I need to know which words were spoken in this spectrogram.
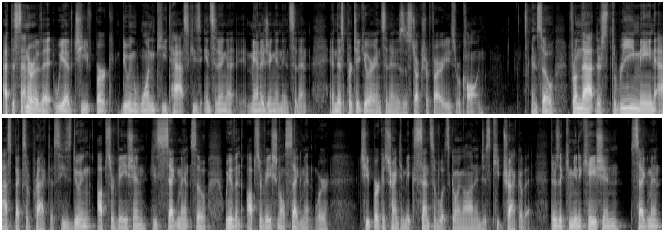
at the center of it, we have Chief Burke doing one key task. He's incident, managing an incident. And this particular incident is a structure fire he's recalling. And so from that, there's three main aspects of practice. He's doing observation, he's segment. So we have an observational segment where Chief Burke is trying to make sense of what's going on and just keep track of it. There's a communication segment,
